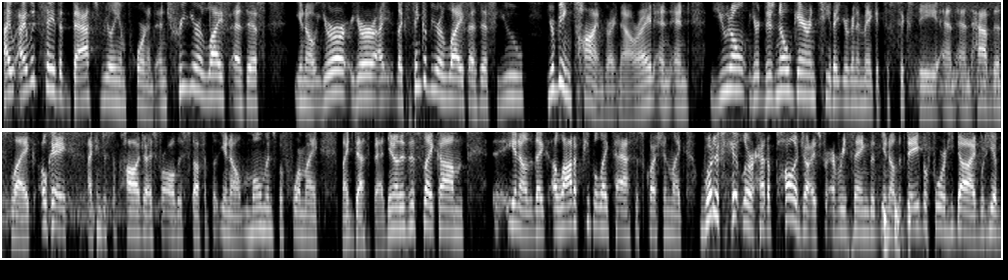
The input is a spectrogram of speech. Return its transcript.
I, I, would say that that's really important and treat your life as if you know you're you're I, like think of your life as if you you're being timed right now right? And and you don't you're there's no guarantee that you're going to make it to 60 and and have this like okay i can just apologize for all this stuff at the you know moments before my my deathbed. You know there's this like um you know like a lot of people like to ask this question like what if hitler had apologized for everything that you know the day before he died would he have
